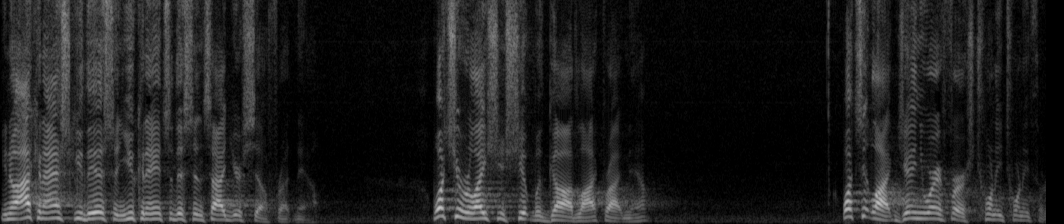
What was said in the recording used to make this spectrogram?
You know, I can ask you this and you can answer this inside yourself right now. What's your relationship with God like right now? What's it like January 1st, 2023?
